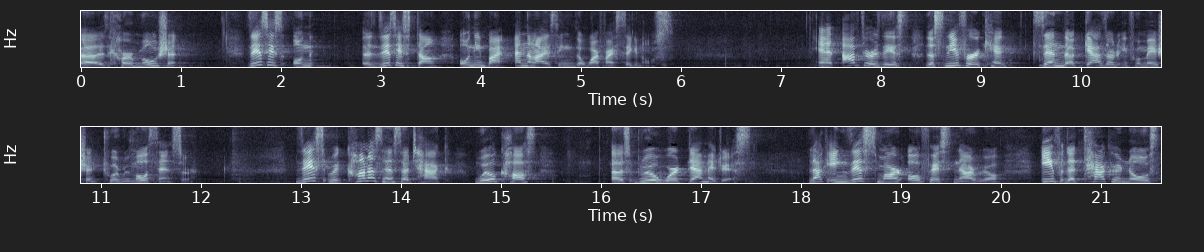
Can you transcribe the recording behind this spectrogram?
uh, her motion. This is, only, uh, this is done only by analyzing the Wi-Fi signals. And after this, the sniffer can send the gathered information to a remote sensor. This reconnaissance attack will cause uh, real-world damages. Like in this smart office scenario, if the attacker knows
